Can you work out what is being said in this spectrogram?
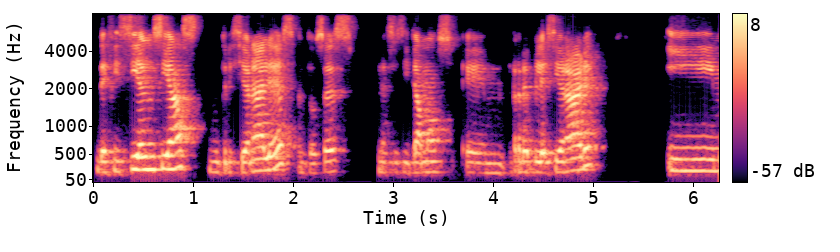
deficiencias nutricionales, entonces necesitamos eh, y,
